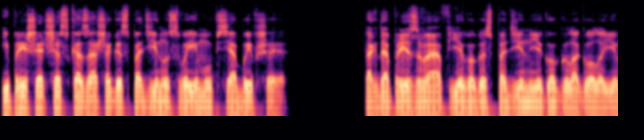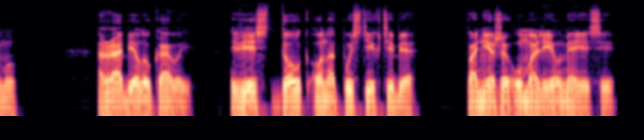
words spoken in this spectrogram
и пришедше сказаша господину своему вся бывшая. Тогда, призвав его господин его глагола ему, «Раби лукавый, весь долг он отпустих тебе, понеже умолил мя еси.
